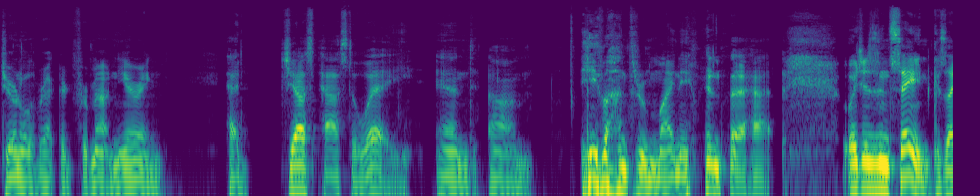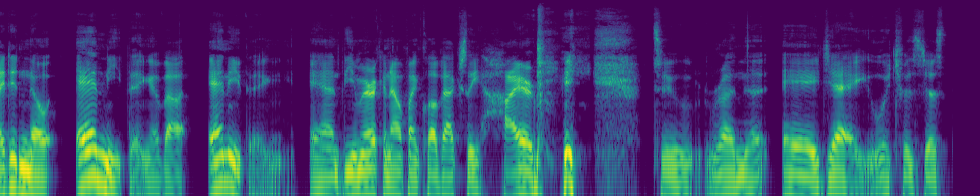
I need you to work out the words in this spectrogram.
journal of record for mountaineering, had just passed away, and um, Yvon threw my name in the hat, which is insane because I didn't know anything about anything, and the American Alpine Club actually hired me to run the AAJ, which was just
